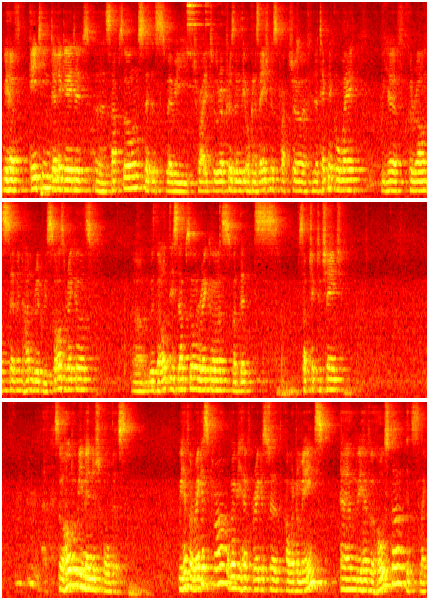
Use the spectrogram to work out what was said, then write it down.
We have 18 delegated uh, subzones. That is where we try to represent the organizational structure in a technical way. We have around 700 resource records um, without the subzone records, but that's subject to change. So how do we manage all this? We have a registrar where we have registered our domains, and we have a hoster that's like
